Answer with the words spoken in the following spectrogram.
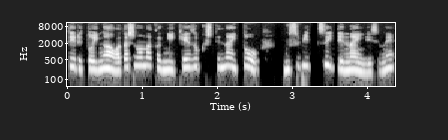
ている問いが私の中に継続してないと結びついてないんですよね。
